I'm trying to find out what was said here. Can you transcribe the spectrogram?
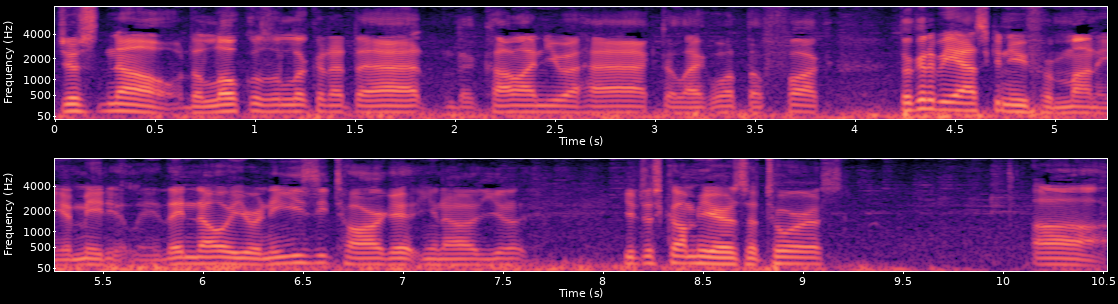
just know the locals are looking at that. They're calling you a hack. They're like, "What the fuck?" They're going to be asking you for money immediately. They know you're an easy target. You know, you you just come here as a tourist. Uh,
